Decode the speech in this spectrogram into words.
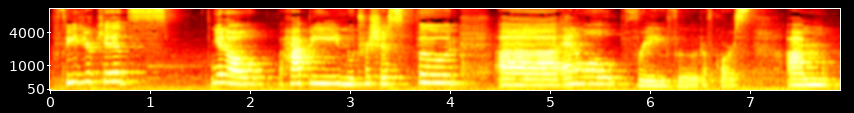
feed your kids, you know, happy, nutritious food uh, animal-free food, of course. Um,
